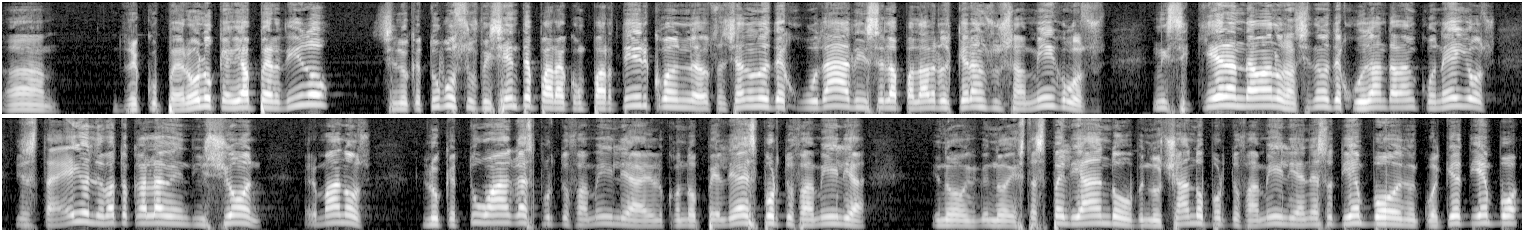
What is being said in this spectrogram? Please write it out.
ah, recuperó lo que había perdido, sino que tuvo suficiente para compartir con los ancianos de Judá, dice la palabra, los que eran sus amigos. Ni siquiera andaban los ancianos de Judá, andaban con ellos. Y hasta a ellos les va a tocar la bendición. Hermanos, lo que tú hagas por tu familia, cuando peleas por tu familia, y no, estás peleando, luchando por tu familia, en ese tiempo, en cualquier tiempo,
